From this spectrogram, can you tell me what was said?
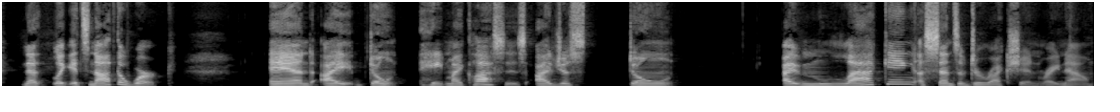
like it's not the work. And I don't hate my classes. I just don't I'm lacking a sense of direction right now.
